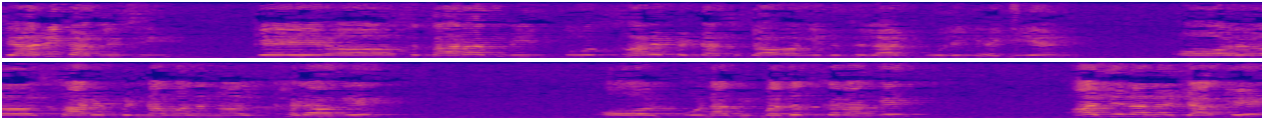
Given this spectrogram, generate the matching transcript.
ਤਿਆਰੀ ਕਰ ਲਈ ਸੀ ਕਿ ਅ, 17 ਤਰੀਕ ਤੋਂ ਸਾਰੇ ਪਿੰਡਾਂ 'ਚ ਜਾਵਾਂਗੇ ਜਿੱਥੇ ਲੈਂਡ ਪੂਲਿੰਗ ਹੈਗੀ ਹੈ। ਔਰ ਸਾਰੇ ਪਿੰਡਾਂ ਵਾਲਿਆਂ ਨਾਲ ਖੜਾਂਗੇ ਔਰ ਉਹਨਾਂ ਦੀ ਮਦਦ ਕਰਾਂਗੇ। ਅੱਜ ਇਹਨਾਂ ਨੇ ਜਾ ਕੇ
